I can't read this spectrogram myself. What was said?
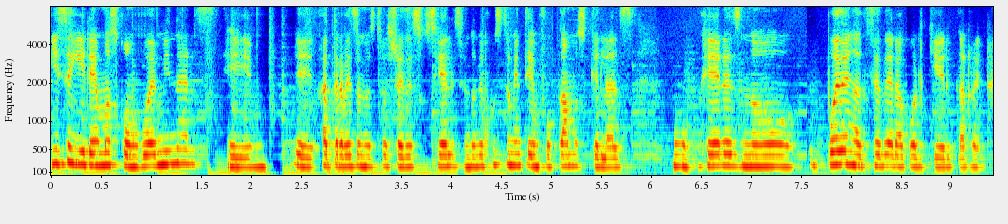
Y seguiremos con webinars eh, eh, a través de nuestras redes sociales, en donde justamente enfocamos que las mujeres no pueden acceder a cualquier carrera.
